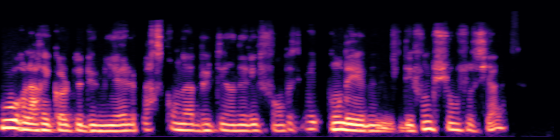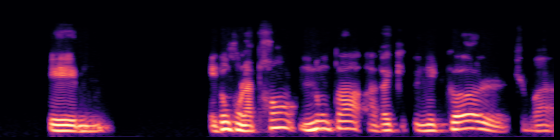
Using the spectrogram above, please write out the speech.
pour la récolte du miel, parce qu'on a buté un éléphant, parce qu'ils ont des, des fonctions sociales. Et, et donc on l'apprend non pas avec une école, tu vois,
